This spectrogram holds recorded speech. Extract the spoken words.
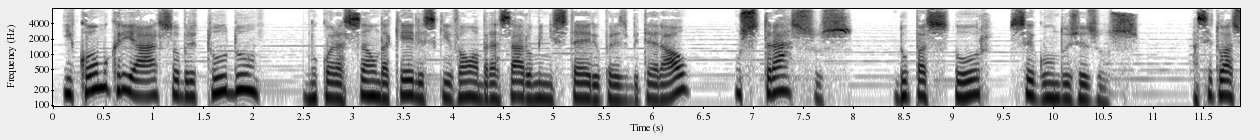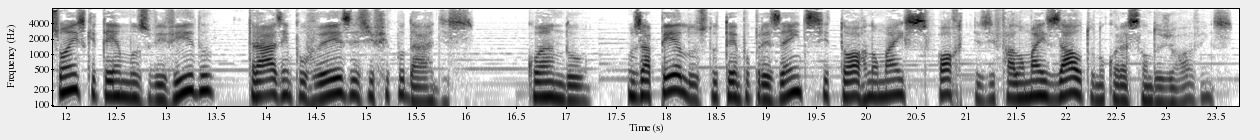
E como criar, sobretudo, no coração daqueles que vão abraçar o ministério presbiteral, os traços do pastor segundo Jesus. As situações que temos vivido trazem por vezes dificuldades. Quando os apelos do tempo presente se tornam mais fortes e falam mais alto no coração dos jovens.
